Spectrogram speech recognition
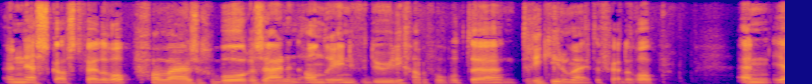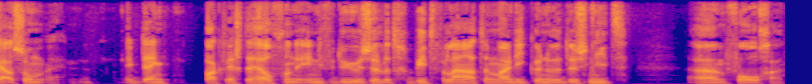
een nestkast verderop... van waar ze geboren zijn. En andere individuen die gaan bijvoorbeeld drie kilometer verderop. En ja, som, ik denk pakweg de helft van de individuen zullen het gebied verlaten... maar die kunnen we dus niet ehm, volgen.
